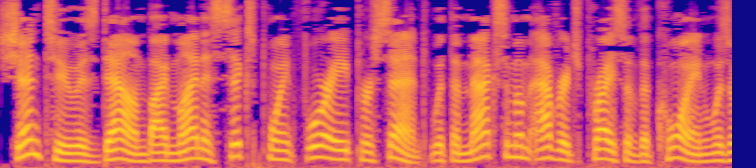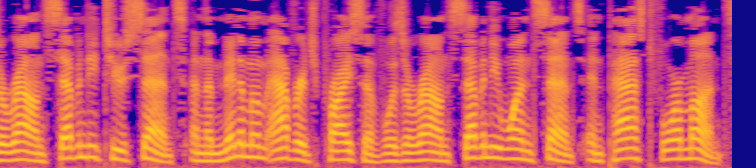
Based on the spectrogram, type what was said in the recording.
Shentu is down by minus 6.48% with the maximum average price of the coin was around 72 cents and the minimum average price of was around 71 cents in past four months.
